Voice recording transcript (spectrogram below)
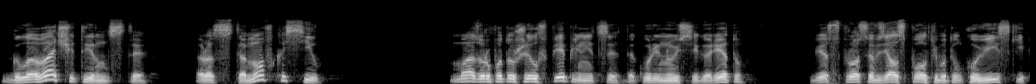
Глава четырнадцатая. Расстановка сил. Мазур потушил в пепельнице докуренную сигарету, без спроса взял с полки бутылку виски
